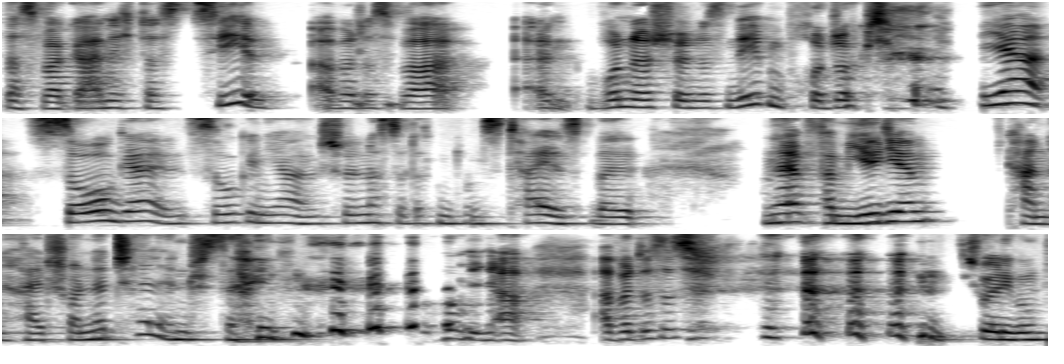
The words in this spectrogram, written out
das war gar nicht das Ziel, aber das war ein wunderschönes Nebenprodukt. Ja, so geil, so genial. Schön, dass du das mit uns teilst, weil ne, Familie kann halt schon eine Challenge sein. Oh ja, aber das ist. Entschuldigung.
